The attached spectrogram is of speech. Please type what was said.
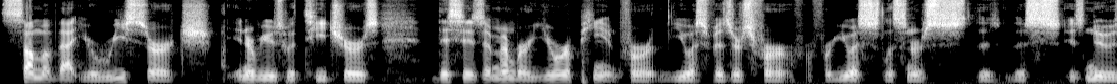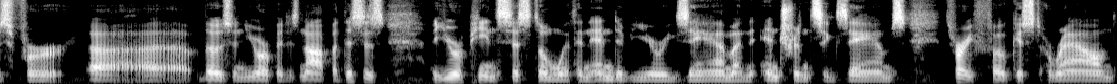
some of that, your research, interviews with teachers. This is, remember, European for U.S. visitors, for, for, for U.S. listeners, this, this is news for uh, those in Europe, it is not. But this is a European system with an end of year exam and entrance exams. It's very focused around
